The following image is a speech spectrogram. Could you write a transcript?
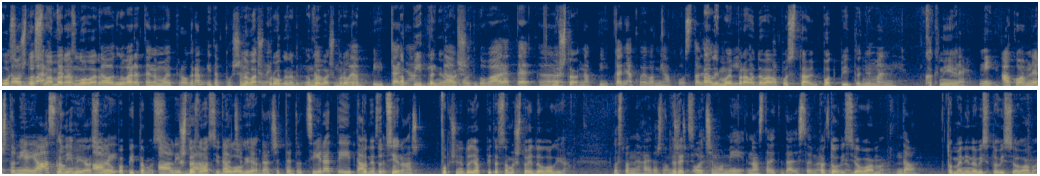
osim što s vama na razgovaram- Da odgovarate na moj program i da pošaljete Na vaš program? A koji je vaš program? Moja pitanja, A pitanja i da odgovarate e, Na šta? na pitanja koje vam ja postavljam. Ali moje pravo da vama postavim pod pitanje. Ma nije. Kak nije? Ne, nije. Ako vam nešto nije jasno... Pa nije mi jasno, ali- evo, pa pitam vas. ali Što je za da- vas da ideologija? ćete- Da ćete docirati i tako Pa ne se dociram. ponašati. Uopće ne do, ja pitam samo što je ideologija. Gospodine Hajdaš Dončić, hoćemo mi nastaviti dalje s ovim Pa to razgovorom? visi o vama. Da. To meni ne visi, to visi o vama.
